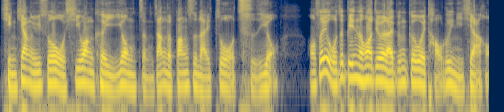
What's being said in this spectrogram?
倾向于说，我希望可以用整张的方式来做持有。哦，所以我这边的话就会来跟各位讨论一下哈，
